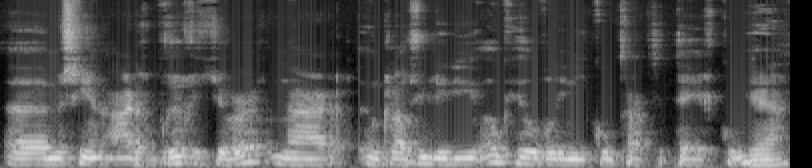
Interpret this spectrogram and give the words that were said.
eh, misschien een aardig bruggetje hoor, naar een clausule die ook heel veel in die contracten tegenkomt. ja,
